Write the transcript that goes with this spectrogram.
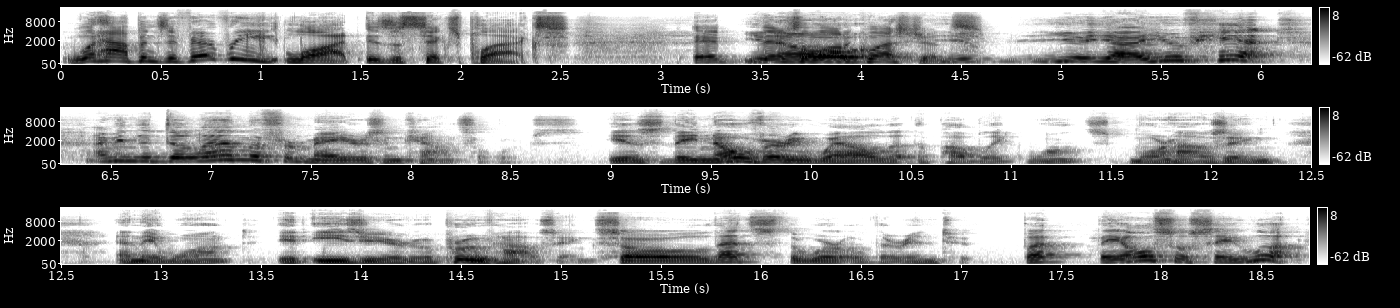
What happens if every lot is a sixplex? It, there's know, a lot of questions. You, you, yeah, you've hit. I mean, the dilemma for mayors and councilors is they know very well that the public wants more housing and they want it easier to approve housing. So that's the world they're into. But they also say, look,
